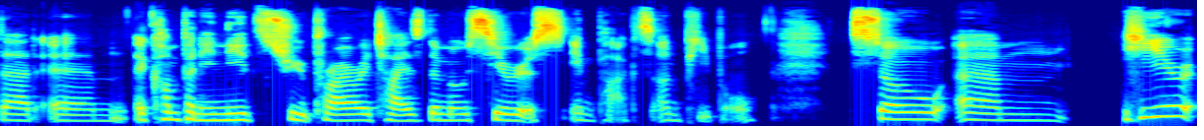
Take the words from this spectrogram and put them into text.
that um, a company needs to prioritize the most serious impacts on people. So um, here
